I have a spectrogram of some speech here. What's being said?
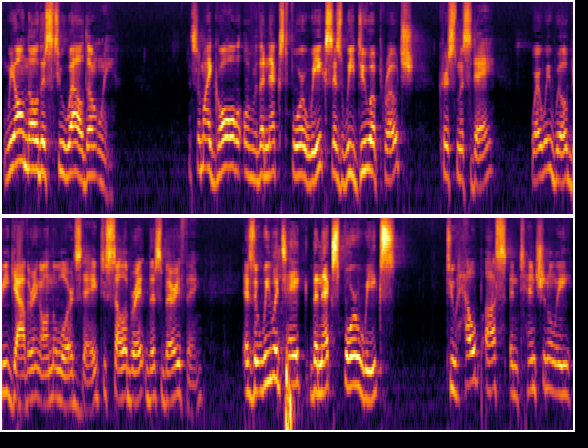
We all know this too well, don't we? And so, my goal over the next four weeks, as we do approach Christmas Day, where we will be gathering on the Lord's Day to celebrate this very thing, is that we would take the next four weeks to help us intentionally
